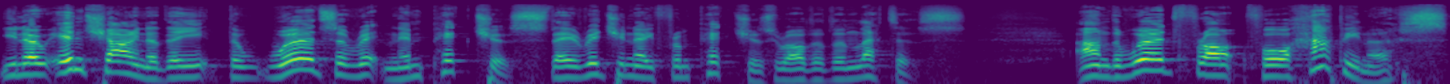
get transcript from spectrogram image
you know, in China, the, the words are written in pictures. They originate from pictures rather than letters. And the word for, for happiness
